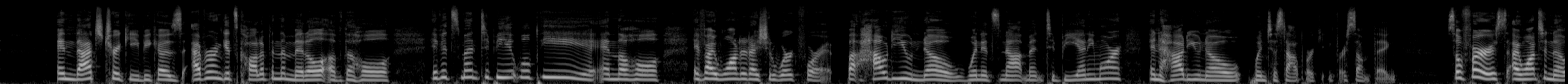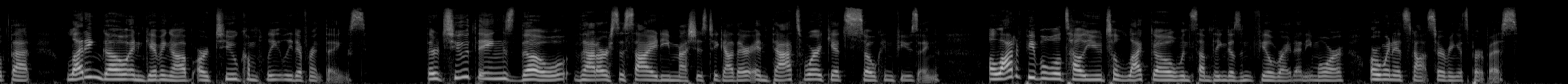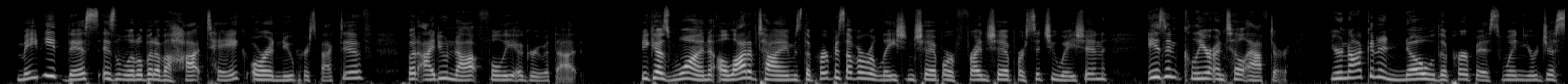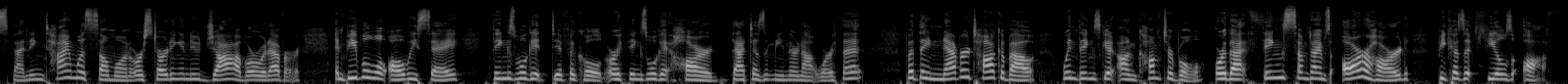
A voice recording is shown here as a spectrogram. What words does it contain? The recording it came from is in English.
And that's tricky because everyone gets caught up in the middle of the whole, if it's meant to be, it will be, and the whole, if I want it, I should work for it. But how do you know when it's not meant to be anymore? And how do you know when to stop working for something? So, first, I want to note that letting go and giving up are two completely different things. They're two things, though, that our society meshes together, and that's where it gets so confusing. A lot of people will tell you to let go when something doesn't feel right anymore or when it's not serving its purpose. Maybe this is a little bit of a hot take or a new perspective, but I do not fully agree with that. Because, one, a lot of times the purpose of a relationship or friendship or situation isn't clear until after. You're not going to know the purpose when you're just spending time with someone or starting a new job or whatever. And people will always say things will get difficult or things will get hard. That doesn't mean they're not worth it. But they never talk about when things get uncomfortable or that things sometimes are hard because it feels off.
